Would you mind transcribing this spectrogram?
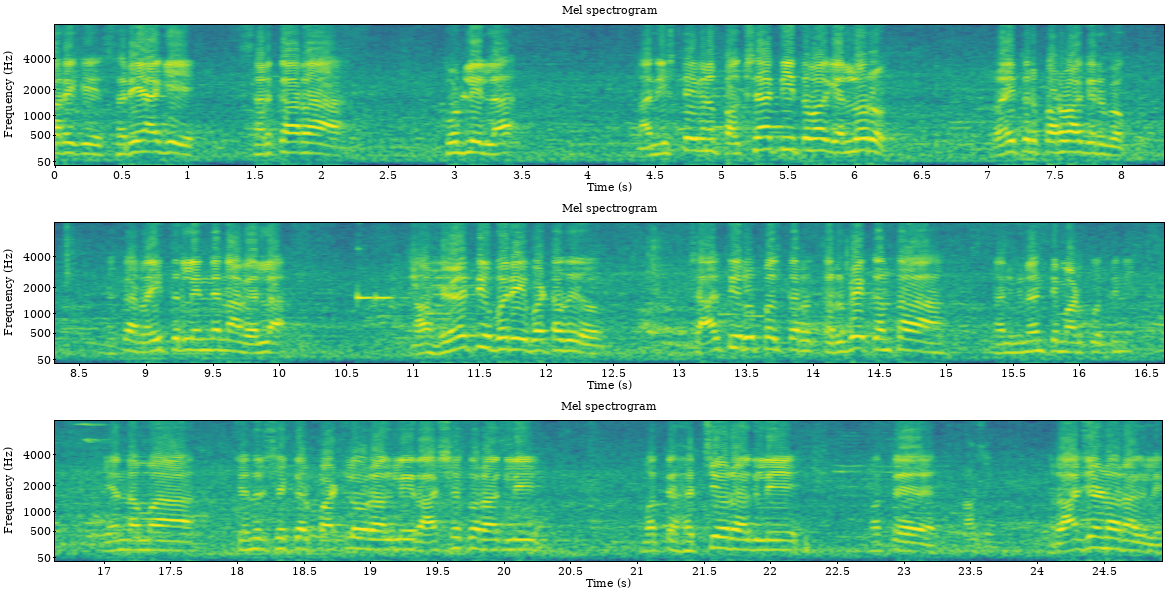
ಅವರಿಗೆ ಸರಿಯಾಗಿ ಸರ್ಕಾರ ಕೊಡಲಿಲ್ಲ. ನಾನು ಇಷ್ಟೇ ಇವನು ಪಕ್ಷಾತೀತವಾಗಿ ಎಲ್ಲರೂ ರೈತರ ಪರವಾಗಿರಬೇಕು. ಯಾಕಂದ್ರೆ ರೈತರಲ್ಲಿಂದ ನಾವೆಲ್ಲ. ನಾವು ಹೇಳ್ತೀವಿ ಬರೀ ಬಟ್ ಅದು ಚಾಲ್ತಿ ರೂಪದಲ್ಲಿ ತರ ತರಬೇಕಂತ ನಾನು ವಿನಂತಿ ಮಾಡ್ಕೋತೀನಿ. ಏನು ನಮ್ಮ ಚಂದ್ರಶೇಖರ್ ಪಾಟೀಲ್ ಅವರಾಗಲಿ ರಾಜಶೇಖರ್ ಆಗಲಿ ಮತ್ತು ಹಚ್ಚಿಯವರಾಗಲಿ ಮತ್ತು ರಾಜಣ್ಣವರಾಗಲಿ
